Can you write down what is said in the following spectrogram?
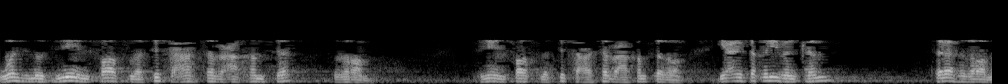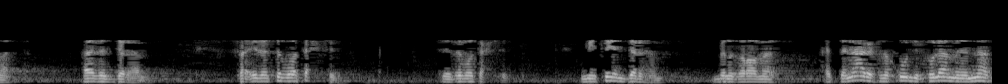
وزنه 2.975 غرام. 2.975 غرام. يعني تقريبا كم؟ ثلاث غرامات. هذا الدرهم. فإذا تبغى تحسب إذا تبغى تحسب 200 درهم بالغرامات. حتى نعرف نقول لفلان من الناس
